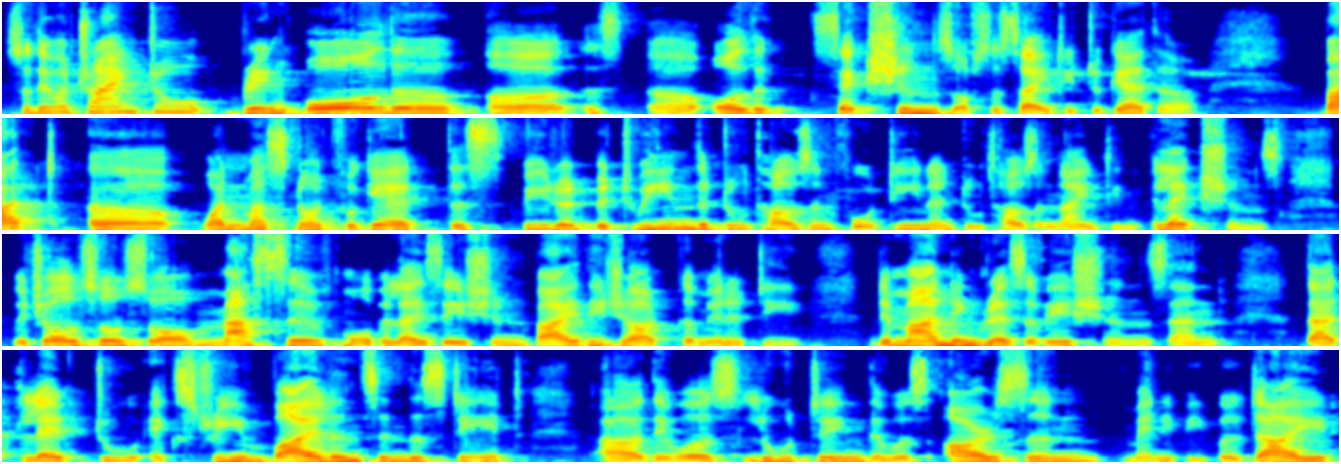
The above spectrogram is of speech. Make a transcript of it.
So they were trying to bring all the uh, uh, all the sections of society together But uh, one must not forget this period between the 2014 and 2019 elections, which also saw massive mobilization by the Jat community demanding reservations, and that led to extreme violence in the state. Uh, there was looting, there was arson, many people died.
